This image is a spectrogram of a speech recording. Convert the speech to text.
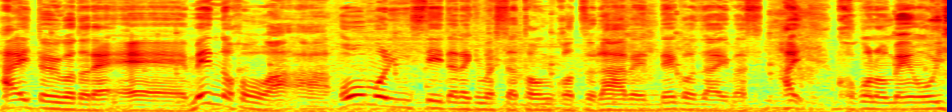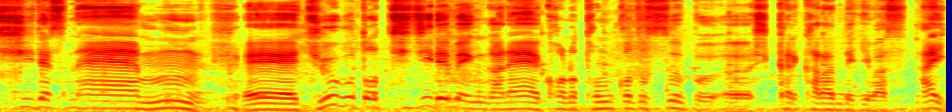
はいということで、えー、麺の方は大盛りにしていただきました豚骨ラーメンでございます。はいここの麺美味しいですね。うん。えー、中太縮れ麺がねこの豚骨スープしっかり絡んできます。はい、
